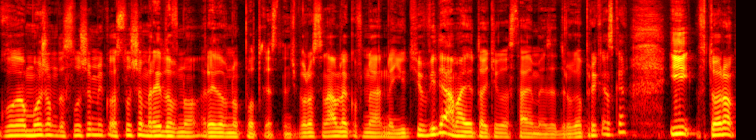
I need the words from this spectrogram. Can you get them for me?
кога можам да слушам и кога слушам редовно редовно подкаст. Значи прво се навлеков на на YouTube видеа, ама тоа ќе го ставиме за друга приказка. И второ,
